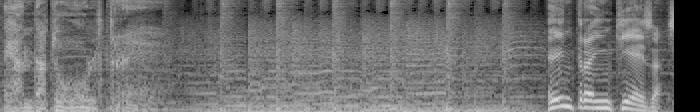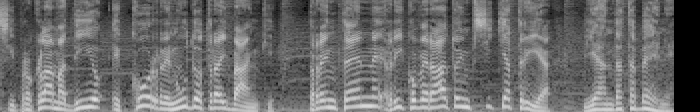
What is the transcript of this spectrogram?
è andato oltre. Entra in chiesa, si proclama Dio e corre nudo tra i banchi. Trentenne ricoverato in psichiatria. Gli è andata bene.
